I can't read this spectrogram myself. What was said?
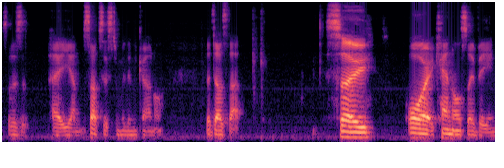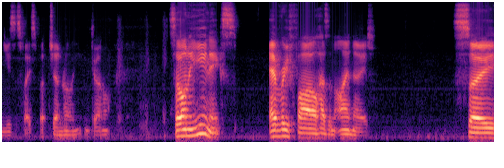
So there's a, a um, subsystem within the kernel that does that. So, or it can also be in user space, but generally in kernel. So on a Unix, every file has an inode. So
